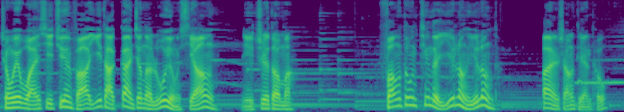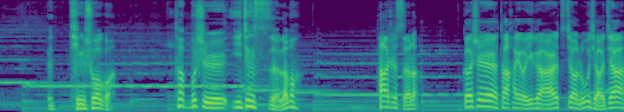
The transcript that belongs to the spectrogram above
成为皖系军阀一大干将的卢永祥，你知道吗？房东听得一愣一愣的，半晌点头：“听说过，他不是已经死了吗？他是死了，可是他还有一个儿子叫卢小佳，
